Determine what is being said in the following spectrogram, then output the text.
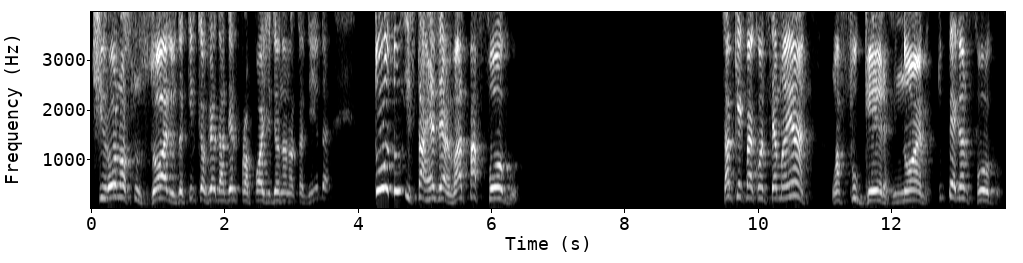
tirou nossos olhos daquilo que é o verdadeiro propósito de Deus na nossa vida, tudo está reservado para fogo. Sabe o que vai acontecer amanhã? Uma fogueira enorme, tudo pegando fogo.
